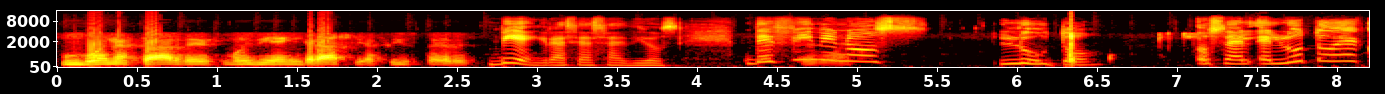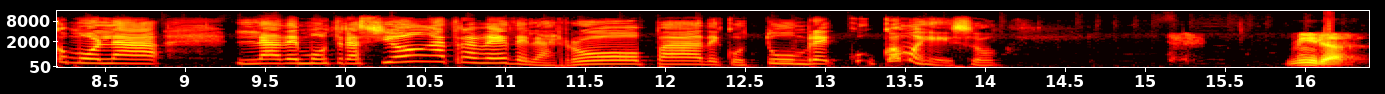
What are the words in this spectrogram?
Buenas tardes, muy bien, gracias. ¿Y ustedes? Bien, gracias a Dios. Defínenos luto. O sea, el, el luto es como la, la demostración a través de la ropa, de costumbre. ¿Cómo es eso? Mira,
